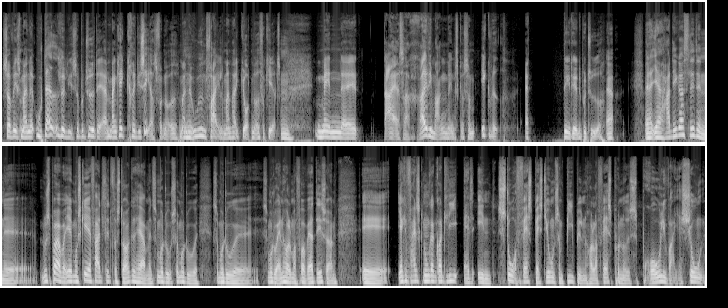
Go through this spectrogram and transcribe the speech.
Så hvis man er udadelig, så betyder det, at man kan ikke kritiseres for noget. Man mm. er uden fejl, man har ikke gjort noget forkert. Mm. Men øh, der er altså rigtig mange mennesker, som ikke ved, at det er det, det betyder. Ja. Men jeg har det ikke også lidt en... Øh, nu spørger jeg, ja, måske er jeg faktisk lidt for stokket her, men så må du, så må du, øh, så må du, øh, så må du anholde mig for at være det, Søren. Øh, jeg kan faktisk nogle gange godt lide, at en stor fast bastion som Bibelen holder fast på noget sproglig variation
